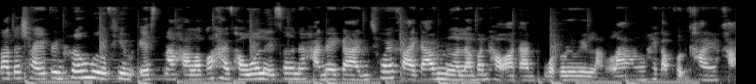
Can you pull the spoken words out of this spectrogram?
เราจะใช้เป็นเครื่องมือ PMS นะคะแล้วก็ High Power Laser นะคะ ในการช่วยคลายกล้ามเนื้อและบรรเทาอาการปวดบริเวณหลังล่างให้กับคนไข้ค่ะ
